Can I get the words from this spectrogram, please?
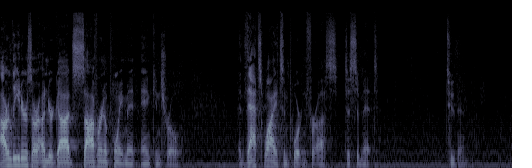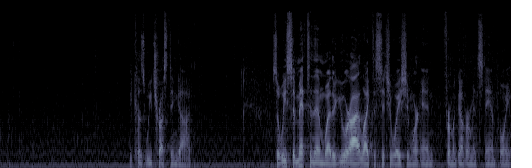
Our leaders are under God's sovereign appointment and control. And that's why it's important for us to submit to them. Because we trust in God. So we submit to them whether you or I like the situation we're in from a government standpoint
